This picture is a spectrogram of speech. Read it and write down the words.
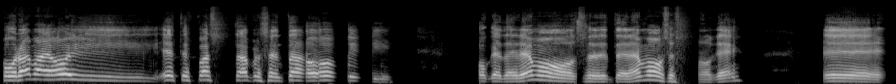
programa de hoy, este espacio está presentado hoy porque tenemos, eh, tenemos, ¿ok? Eh,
